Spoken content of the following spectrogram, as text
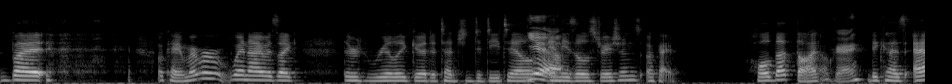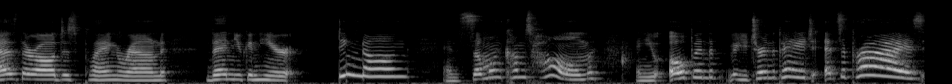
But okay, remember when I was like, there's really good attention to detail Yeah. in these illustrations? Okay. Hold that thought. Okay. Because as they're all just playing around, then you can hear ding dong, and someone comes home, and you open the, you turn the page, and surprise,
